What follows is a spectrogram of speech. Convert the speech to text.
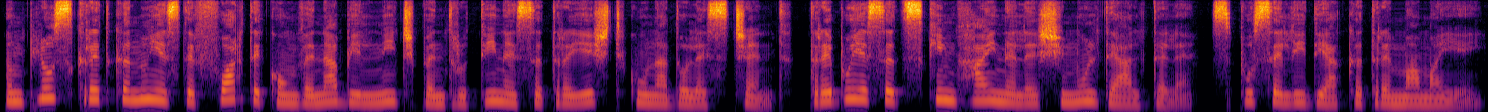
În plus, cred că nu este foarte convenabil nici pentru tine să trăiești cu un adolescent. Trebuie să-ți schimbi hainele și multe altele, spuse Lidia către mama ei.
